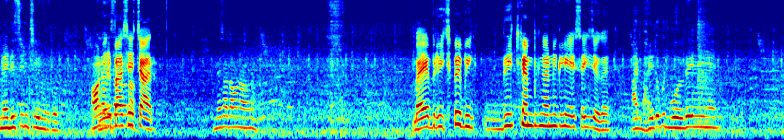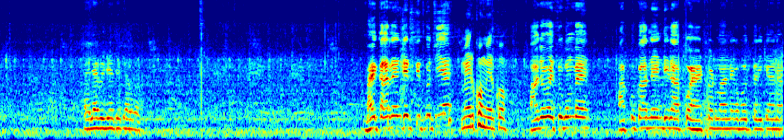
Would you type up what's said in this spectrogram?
मेडिसिन चाहिए मेरे को। आओ ना मेरे पास है चार। मेरे साथ आओ ना आओ ना। भाई ब्रिज पे ब्रिज कैंपिंग करने के लिए सही जगह है। आज भाई तो कुछ बोल रहे ही नहीं है। पहला वीडियो तो क्या हुआ? भाई कार रेंटेड किसको चाहिए? मेरे को मेरे को। आ जाओ भाई शुभम भाई। आपको कार रेंटेड आपको हेडशॉट मारने का बहुत तरीका है ना।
